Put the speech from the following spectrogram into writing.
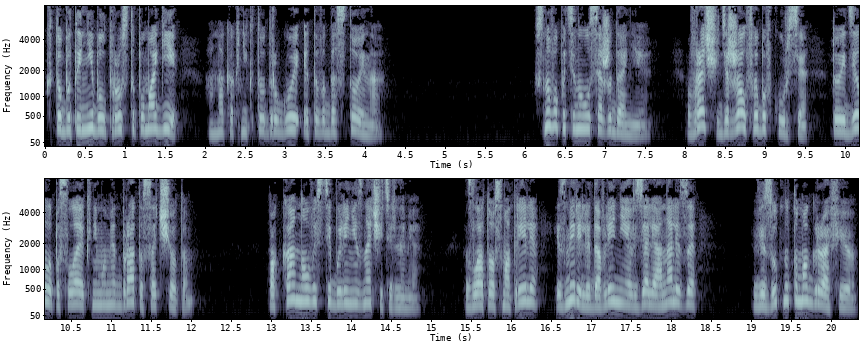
Кто бы ты ни был, просто помоги. Она, как никто другой, этого достойна». Снова потянулось ожидание. Врач держал Феба в курсе, то и дело посылая к нему медбрата с отчетом. Пока новости были незначительными. Злату осмотрели, измерили давление, взяли анализы, везут на томографию.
